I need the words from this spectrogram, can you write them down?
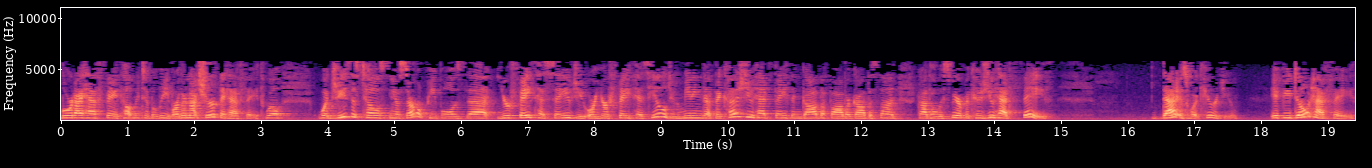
Lord, I have faith, help me to believe. Or they're not sure if they have faith. Well, what Jesus tells, you know, several people is that your faith has saved you or your faith has healed you, meaning that because you had faith in God the Father, God the Son, God the Holy Spirit, because you had faith, that is what cured you. If you don't have faith,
